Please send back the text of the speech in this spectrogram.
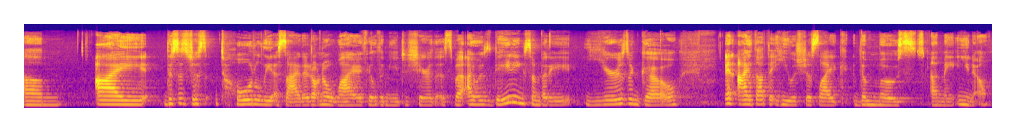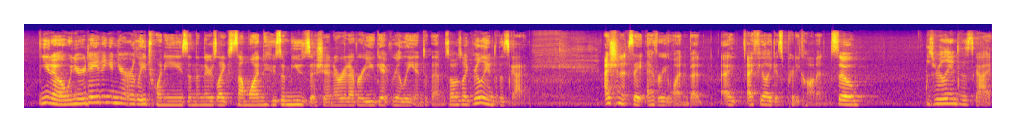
Um, I this is just totally aside. I don't know why I feel the need to share this, but I was dating somebody years ago and I thought that he was just like the most amazing, you know. You know, when you're dating in your early 20s and then there's like someone who's a musician or whatever, you get really into them. So I was like really into this guy. I shouldn't say everyone, but I, I feel like it's pretty common. So I was really into this guy.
